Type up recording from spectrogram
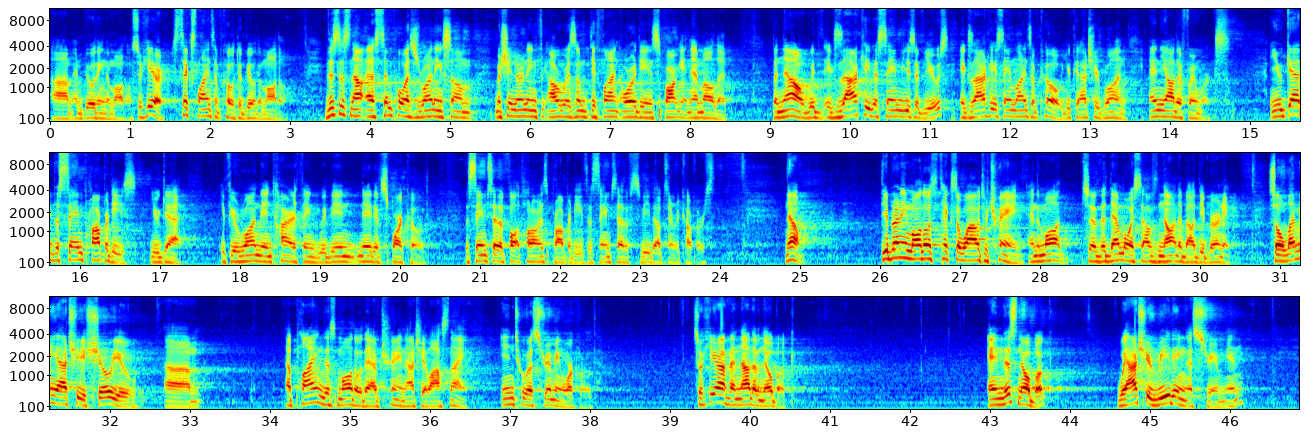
um, and building the model. So here, six lines of code to build the model. This is now as simple as running some machine learning algorithm defined already in Spark and MLlib. But now, with exactly the same ease of use, exactly the same lines of code, you could actually run any other frameworks. And you get the same properties you get if you run the entire thing within native Spark code. The same set of fault tolerance properties, the same set of speedups and recovers. Now, deep learning models takes a while to train, and the, mod, so the demo itself is not about deep learning. So let me actually show you um, applying this model that I've trained actually last night into a streaming workload. So here I have another notebook. In this notebook, we're actually reading a stream in.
